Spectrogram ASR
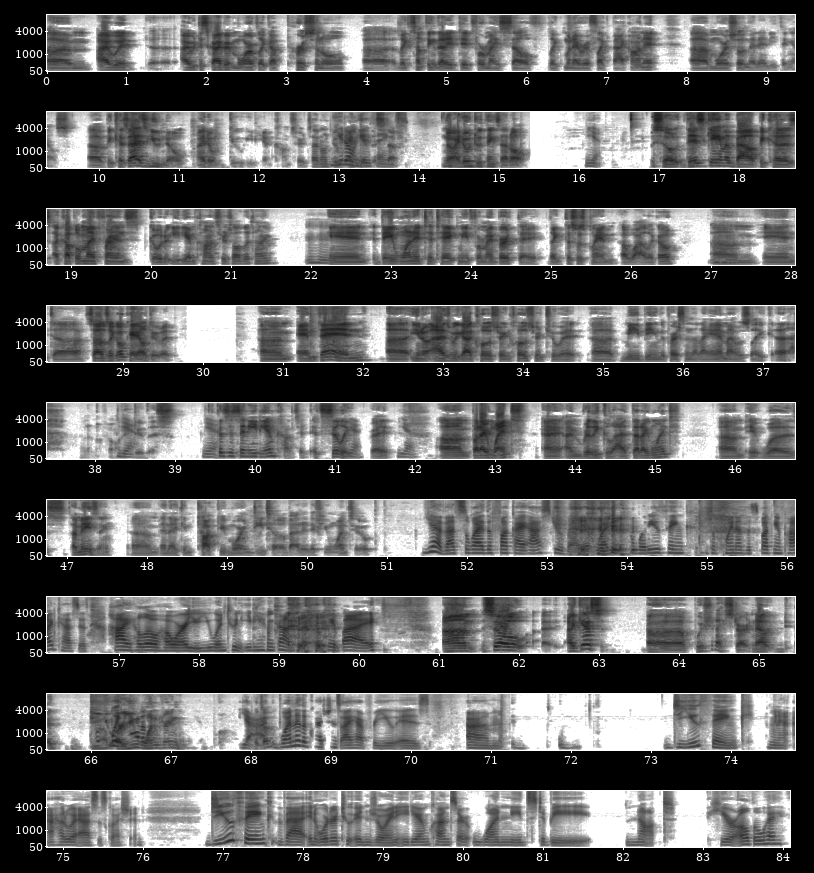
um, I would uh, I would describe it more of like a personal uh, like something that I did for myself. Like when I reflect back on it, uh, more so than anything else. Uh, because as you know, I don't do EDM concerts. I don't do You don't any do of this things. stuff. No, Yeah. I don't do things at all. Yeah. So this came about because a couple of my friends go to EDM concerts all the time, Mhm, and they wanted to take me for my birthday. Like this was planned a while ago, mhm. um, and uh, so I was like, okay, I'll do it. Um, and then, uh, you know, as we got closer and closer to it, uh, me being the person that I am, I was like, Ugh, I don't know if I want Yeah. to do this yeah. because it's an EDM concert. It's silly, Yeah. right? Yeah. Um, but I went. I, I'm really glad that I went. Um, it was amazing, um, and I can talk to you more in detail about it if you want to. Yeah, that's why the fuck I asked you about it. Why do you, what do you think the point of this fucking podcast is? Hi, hello, how are you? You went to an EDM concert. Okay, bye. Um, so I guess uh, where should I start now? uh, Do you wait, are you wondering? Yeah, What's I- up? one of the questions I have for you is um do you think I mean how do I ask this question? Do you think that in order to enjoy an EDM concert one needs to be not here all the way?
